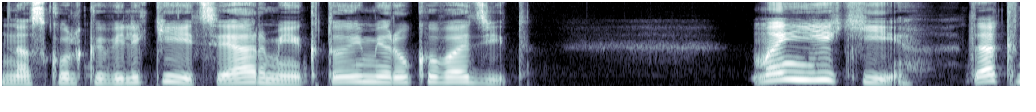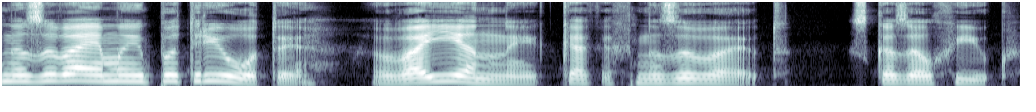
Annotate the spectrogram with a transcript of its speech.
Насколько велики эти армии, кто ими руководит? Маньяки, так называемые патриоты, военные, как их называют, сказал Хьюк.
